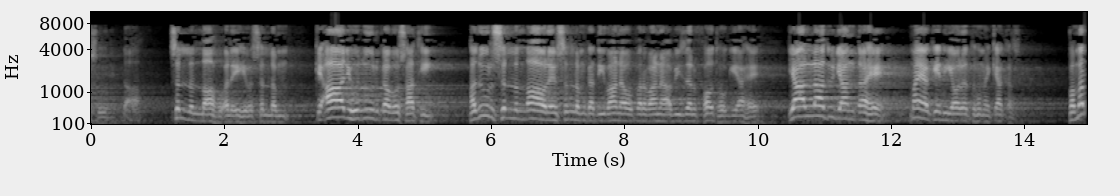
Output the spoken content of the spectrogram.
رسول اللہ صلی اللہ علیہ وسلم کہ آج حضور کا وہ ساتھی، حضور صلی اللہ علیہ وسلم کا دیوانہ و پروانہ ابھی ذر فوت ہو گیا ہے۔ یا اللہ، تو جانتا ہے، میں اکیلی عورت ہوں، میں کیا کر سکتا پمر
